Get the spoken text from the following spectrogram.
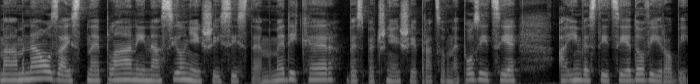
Mám naozajstné plány na silnejší systém Medicare, bezpečnejšie pracovné pozície a investície do výroby.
